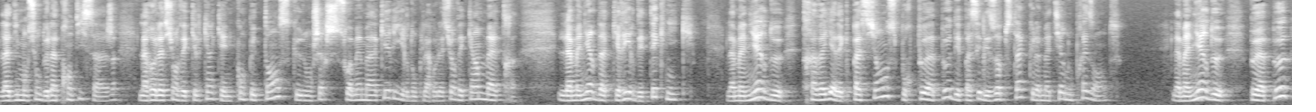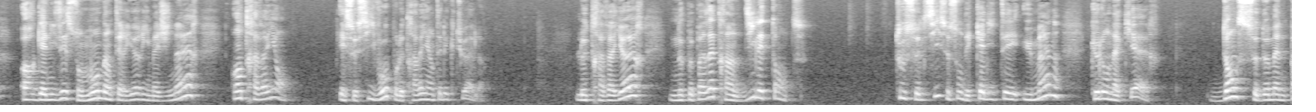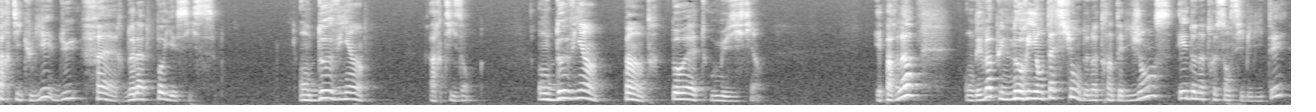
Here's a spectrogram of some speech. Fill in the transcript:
La dimension de l'apprentissage, la relation avec quelqu'un qui a une compétence que l'on cherche soi-même à acquérir, donc la relation avec un maître, la manière d'acquérir des techniques, la manière de travailler avec patience pour peu à peu dépasser les obstacles que la matière nous présente la manière de peu à peu organiser son monde intérieur imaginaire en travaillant. Et ceci vaut pour le travail intellectuel. Le travailleur ne peut pas être un dilettante. Tout ceci, ce sont des qualités humaines que l'on acquiert dans ce domaine particulier du faire, de la poésis. On devient artisan, on devient peintre, poète ou musicien. Et par là, on développe une orientation de notre intelligence et de notre sensibilité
